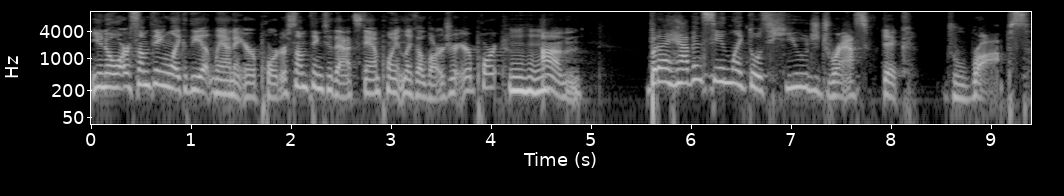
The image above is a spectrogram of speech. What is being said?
you know, or something like the Atlanta airport or something to that standpoint, like a larger airport. Mm-hmm. Um, but I haven't seen like those huge drastic drops.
